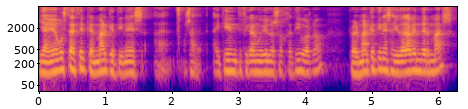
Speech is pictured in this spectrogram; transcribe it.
Y a mí me gusta decir que el marketing es. Eh, o sea, hay que identificar muy bien los objetivos, ¿no? Pero el marketing es ayudar a vender más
